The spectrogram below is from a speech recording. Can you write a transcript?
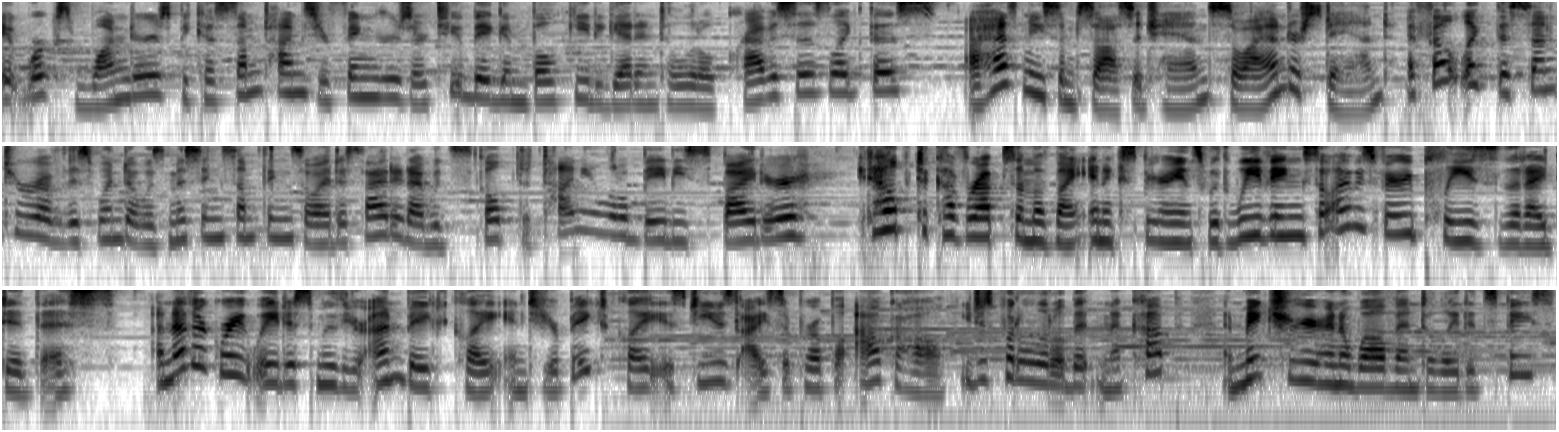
It works wonders because sometimes your fingers are too big and bulky to get into little crevices like this. I has me some sausage hands, so I understand. I felt like the center of this window was missing something, so I decided I would sculpt a tiny little baby spider. It helped to cover up some of my inexperience with weaving, so I was very pleased that I did this. Another great way to smooth your unbaked clay into your baked clay is to use isopropyl alcohol. You just put a little bit in a cup and make sure you're in a well ventilated space,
